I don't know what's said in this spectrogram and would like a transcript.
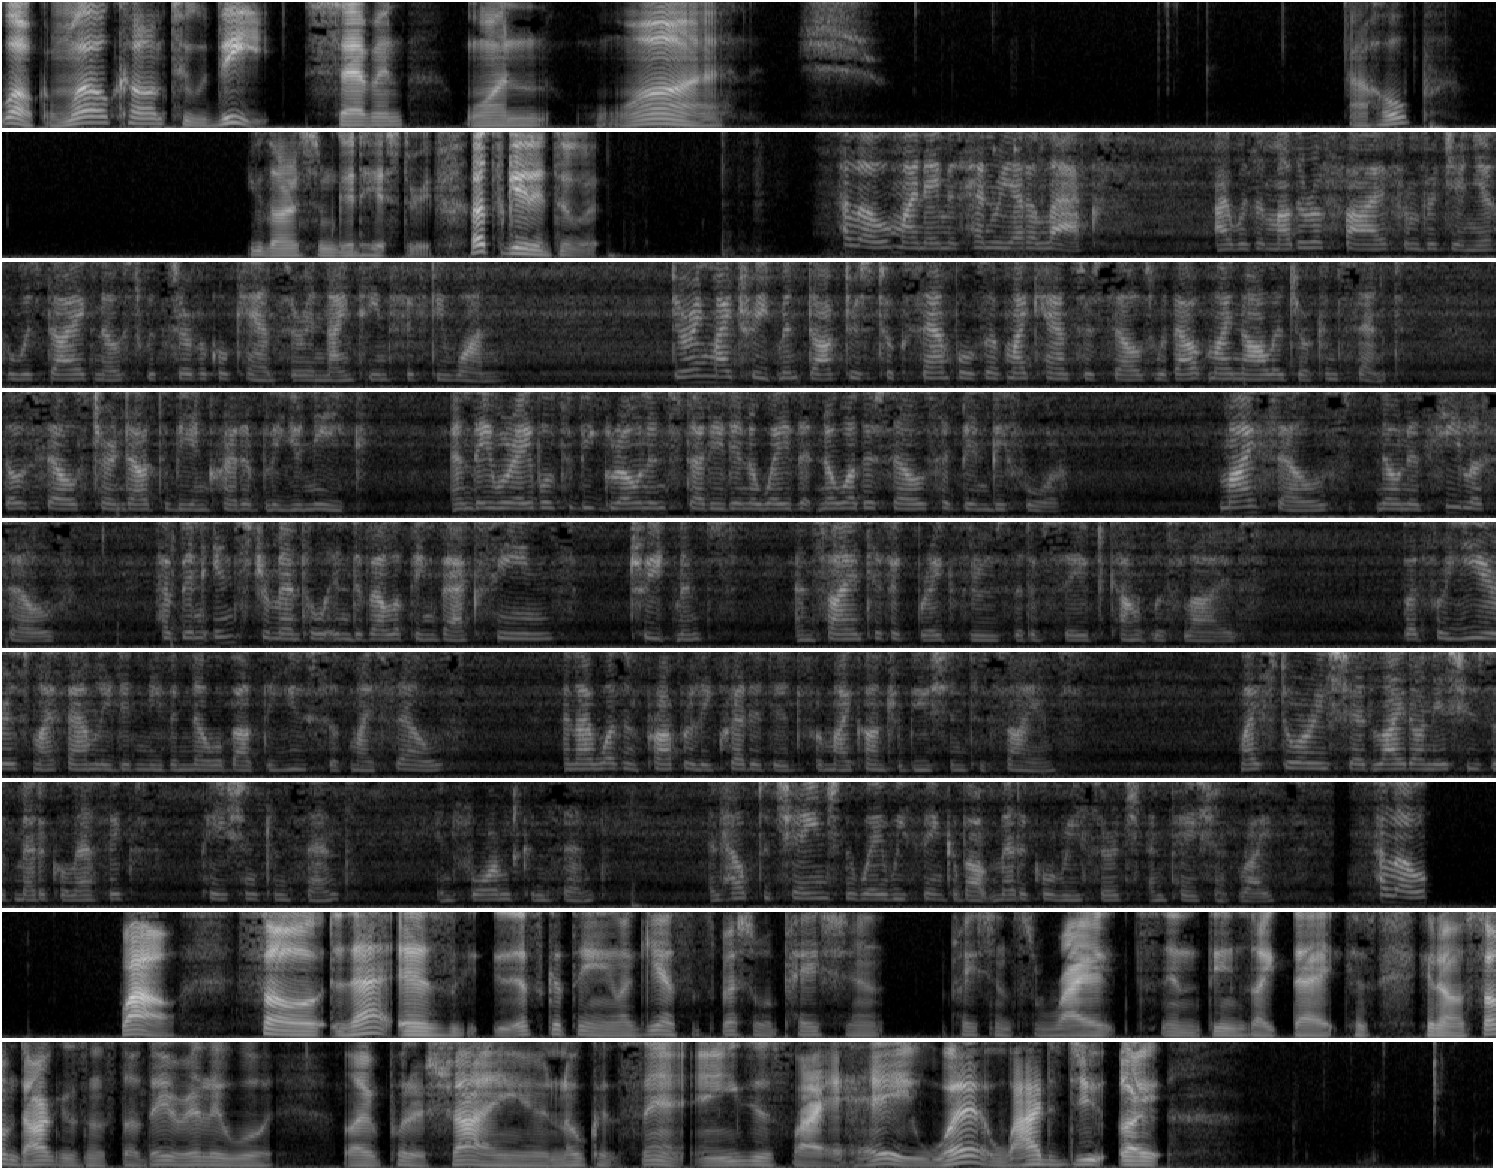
welcome, welcome to the 711. I hope you learned some good history. Let's get into it. Hello, my name is Henrietta Lacks. I was a mother of five from Virginia who was diagnosed with cervical cancer in 1951. During my treatment, doctors took samples of my cancer cells without my knowledge or consent. Those cells turned out to be incredibly unique, and they were able to be grown and studied in a way that no other cells had been before. My cells, known as HeLa cells, have been instrumental in developing vaccines, treatments, and scientific breakthroughs that have saved countless lives. But for years, my family didn't even know about the use of my cells and I wasn't properly credited for my contribution to science. My story shed light on issues of medical ethics, patient consent, informed consent, and helped to change the way we think about medical research and patient rights. Hello. Wow. So that is it's a good thing. Like yes, especially with patient patients' rights and things like that, because you know some doctors and stuff they really would like put a shot in you no consent and you just like hey what why did you like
